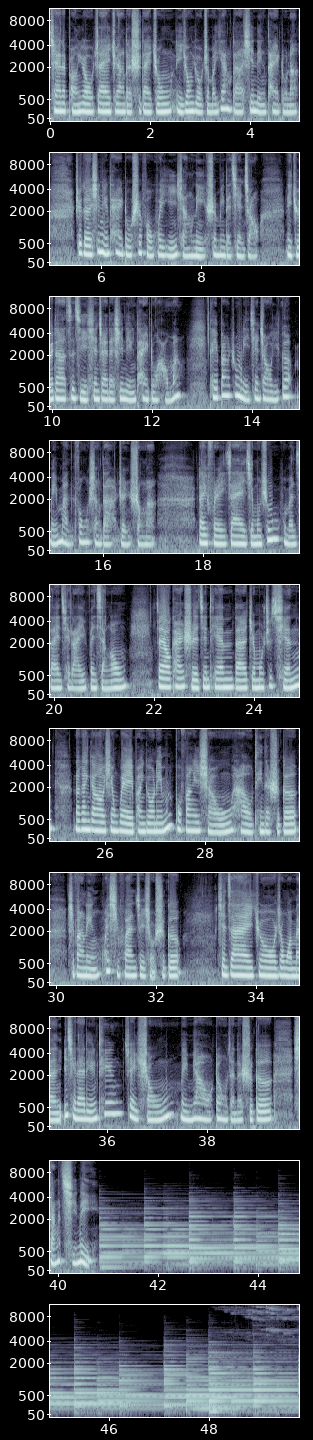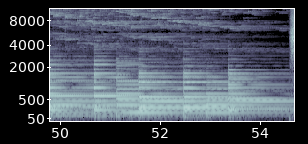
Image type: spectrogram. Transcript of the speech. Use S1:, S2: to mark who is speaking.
S1: 亲爱的朋友，在这样的时代中，你拥有怎么样的心灵态度呢？这个心灵态度是否会影响你生命的建造？你觉得自己现在的心灵态度好吗？可以帮助你建造一个美满丰盛的人生吗？待会在节目中，我们再一起来分享哦。在要开始今天的节目之前，那刚好先为朋友您播放一首好听的诗歌，希望您会喜欢这首诗歌。现在就让我们一起来聆听这首美妙动人的诗歌，想起你。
